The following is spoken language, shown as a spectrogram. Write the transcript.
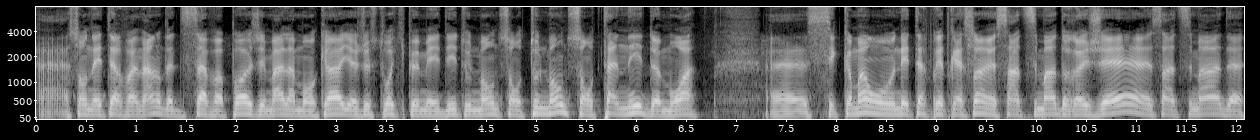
à son intervenante, elle dit ça va pas, j'ai mal à mon cœur, il y a juste toi qui peux m'aider, tout le monde sont tout le monde sont tannés de moi. Euh, c'est comment on interpréterait ça un sentiment de rejet, un sentiment de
